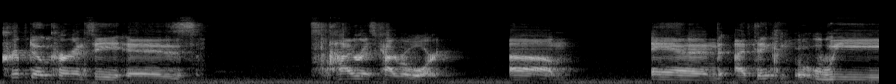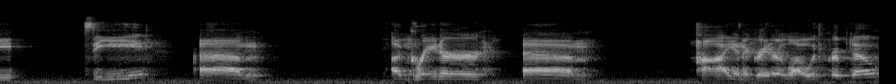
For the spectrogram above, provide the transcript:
cryptocurrency is high risk, high reward, um, and I think we see um, a greater um, high and a greater low with crypto,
